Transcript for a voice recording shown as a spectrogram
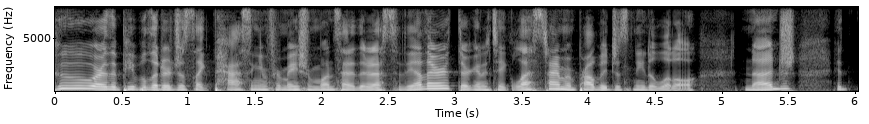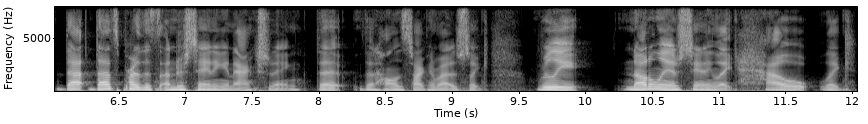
Who are the people that are just like passing information one side of their desk to the other. They're going to take less time and probably just need a little nudge. It, that that's part of this understanding and actioning that that Holland's talking about. Is like really not only understanding like how like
